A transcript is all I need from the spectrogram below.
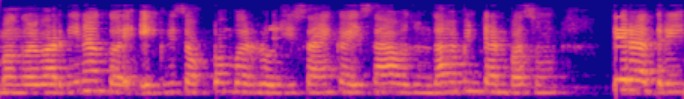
मंगळवार दिनांक एकवीस ऑक्टोबर रोजी सायंकाळी सहा वाजून दहा मिनिटांपासून ते रात्री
